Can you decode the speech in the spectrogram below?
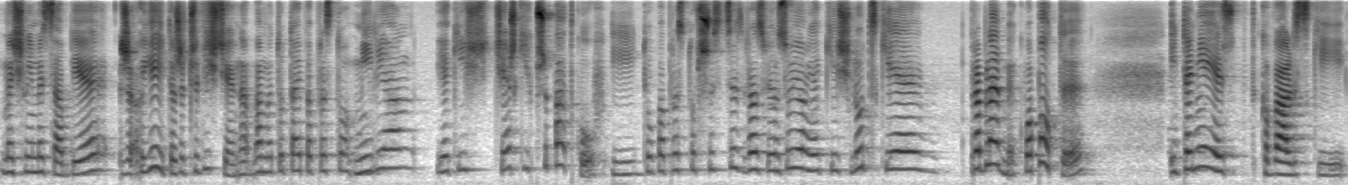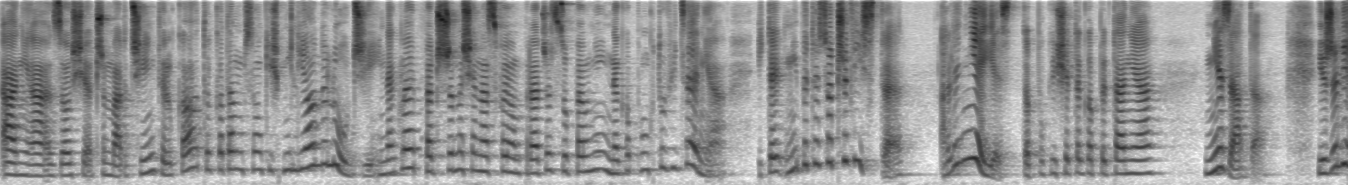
myślimy sobie, że ojej, to rzeczywiście, no, mamy tutaj po prostu milion jakichś ciężkich przypadków i tu po prostu wszyscy rozwiązują jakieś ludzkie problemy, kłopoty. I to nie jest Kowalski, Ania, Zosia czy Marcin, tylko, tylko tam są jakieś miliony ludzi i nagle patrzymy się na swoją pracę z zupełnie innego punktu widzenia. I to niby to jest oczywiste, ale nie jest, dopóki się tego pytania nie zada. Jeżeli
